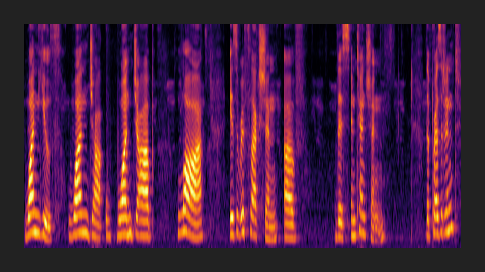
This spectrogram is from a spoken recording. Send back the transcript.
One Youth, One Job, One Job law is a reflection of this intention. The President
